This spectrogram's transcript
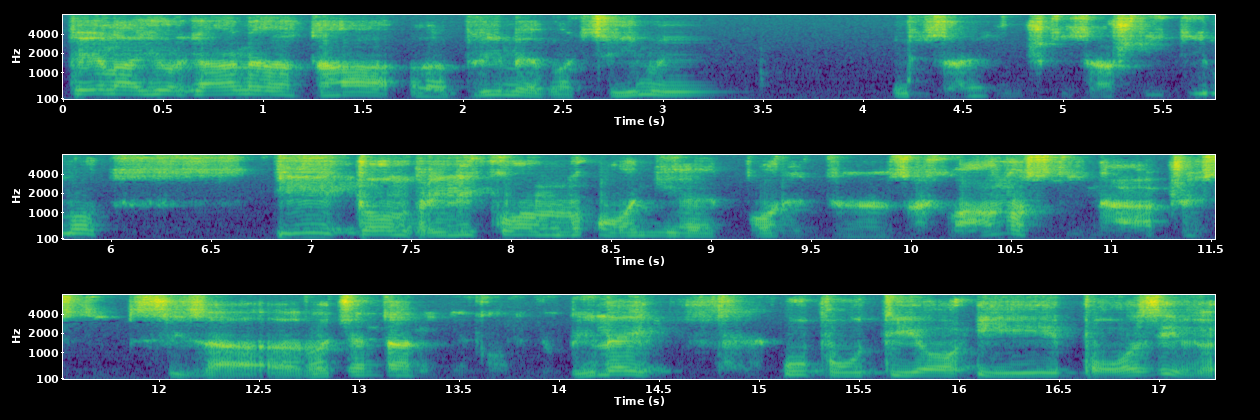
tela i organa da e, prime vakcinu i zajednički zaštitimo. I tom prilikom on je pored zahvalnosti na čestici za rođendan i njegov jubilej uputio i poziv e,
